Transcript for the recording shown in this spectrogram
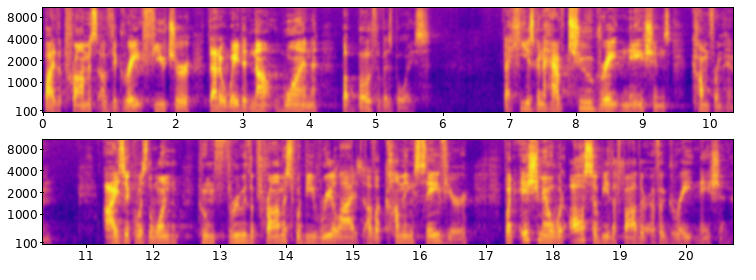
by the promise of the great future that awaited not one, but both of his boys. That he is going to have two great nations come from him. Isaac was the one whom through the promise would be realized of a coming Savior, but Ishmael would also be the father of a great nation.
